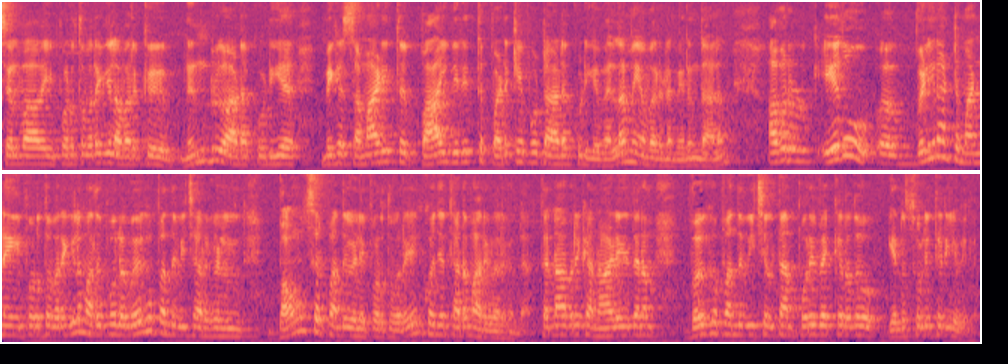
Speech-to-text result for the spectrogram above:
செல்வாவை பொறுத்தவரையில் அவருக்கு நின்று ஆடக்கூடிய மிக சமாளித்து பாய் விரித்து படுக்கை போட்டு ஆடக்கூடிய வல்லமை அவரிடம் இருந்தாலும் அவர் ஏதோ வெளிநாட்டு மண்ணை பொறுத்தவரையிலும் அதுபோல வேகப்பந்து வீச்சாளர்களில் பவுன்சர் பந்துகளை பொறுத்தவரையும் கொஞ்சம் தடுமாறி வருகின்றார். தென்னாப்பிரிக்கா நாளைய தினம் வேகப்பந்து வீச்சில் தான் பொறி வைக்கிறதோ என்று சொல்லி தெரியவில்லை.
